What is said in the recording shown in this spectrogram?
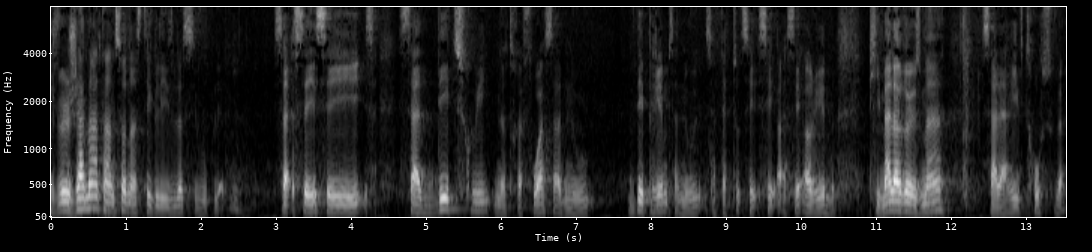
Je veux jamais entendre ça dans cette église-là, s'il vous plaît. Ça, ça détruit notre foi, ça nous déprime, ça nous, ça fait tout, c'est horrible. Puis malheureusement, ça arrive trop souvent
